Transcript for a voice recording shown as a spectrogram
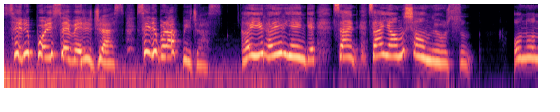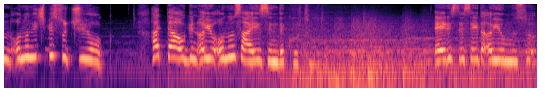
Seni polise vereceğiz. Seni bırakmayacağız. Hayır hayır yenge. Sen sen yanlış anlıyorsun. Onun onun hiçbir suçu yok. Hatta o gün ayı onun sayesinde kurtuldu. Eğer isteseydi ayımızı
